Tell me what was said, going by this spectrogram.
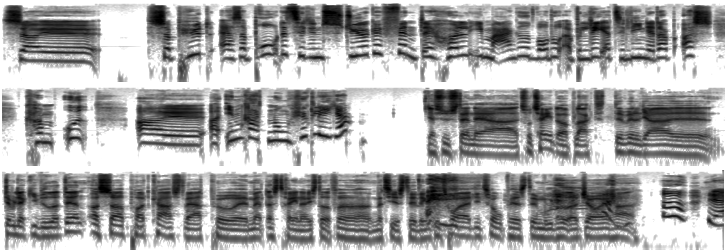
Så, øh, så pyt, altså brug det til din styrke. Find det hul i markedet, hvor du appellerer til lige netop os. Kom ud og, øh, og indret nogle hyggelige hjem. Jeg synes, den er totalt oplagt. Det vil jeg, øh, det vil jeg give videre. Den, og så podcast vært på øh, mandagstræner i stedet for øh, Mathias Stilling. Det tror jeg er de to bedste muligheder, Joy har. Ja,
